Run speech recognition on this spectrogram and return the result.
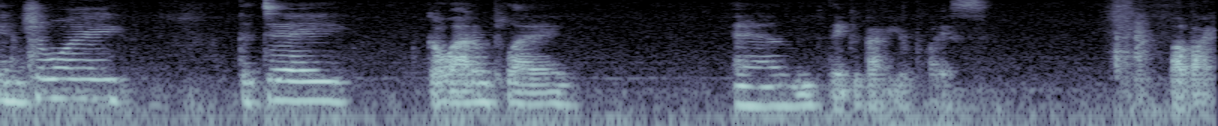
enjoy the day, go out and play, and think about your place. Bye-bye.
